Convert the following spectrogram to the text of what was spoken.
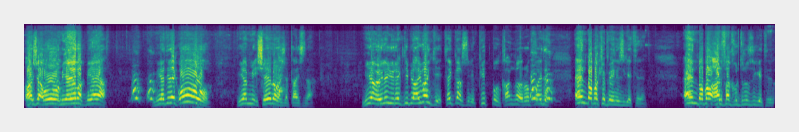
Arca. o Mia'ya bak Mia'ya. Mia direkt o. Mia mi- şeye dalacak Tyson'a. Mia öyle yürekli bir hayvan ki tekrar söyleyeyim pitbull, kangal, rottweiler en baba köpeğinizi getirin. En baba alfa kurdunuzu getirin.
